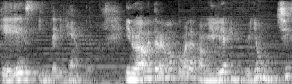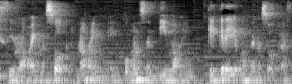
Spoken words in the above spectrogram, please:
que es inteligente. Y nuevamente vemos cómo la familia influye muchísimo en nosotros, ¿no? en, cómo nos sentimos, en qué creemos de nosotras.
